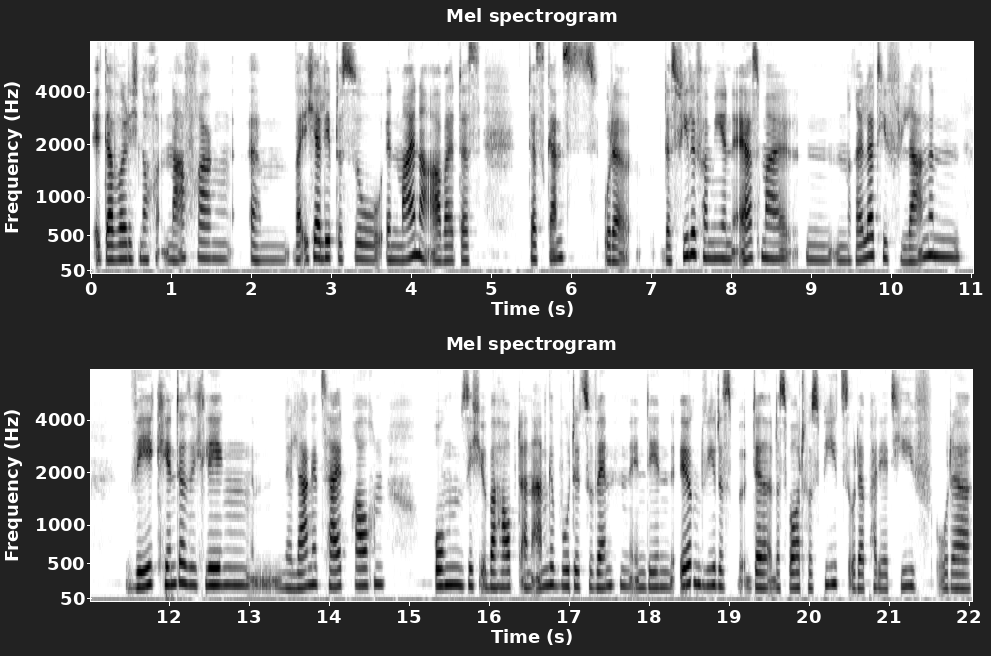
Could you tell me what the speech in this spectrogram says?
Äh, da wollte ich noch nachfragen, ähm, weil ich erlebe das so in meiner Arbeit, dass das ganz oder dass viele Familien erstmal einen, relativ langen Weg hinter sich legen, eine lange Zeit brauchen, um sich überhaupt an Angebote zu wenden, in denen irgendwie das, der, das Wort Hospiz oder Palliativ oder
